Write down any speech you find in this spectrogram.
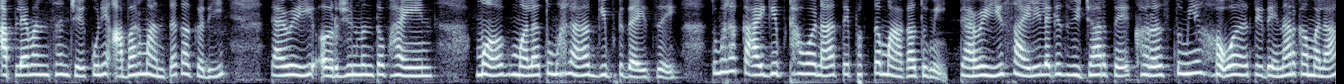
आपल्या माणसांचे कुणी आभार मानतं का कधी? त्यावेळी अर्जुन म्हणतो फाईन. मग मला तुम्हाला गिफ्ट द्यायचं आहे तुम्हाला काय गिफ्ट हवं ना ते फक्त मागा तुम्ही. त्यावेळी सायली लगेच विचारते खरंच तुम्ही हवं ते देणार का मला?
